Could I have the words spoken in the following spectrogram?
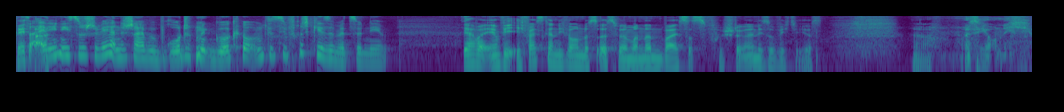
Ja. ist eigentlich nicht so schwer, eine Scheibe Brot und eine Gurke und ein bisschen Frischkäse mitzunehmen. Ja, aber irgendwie, ich weiß gar nicht, warum das ist, wenn man dann weiß, dass Frühstück eigentlich so wichtig ist. Ja, weiß ich auch nicht.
